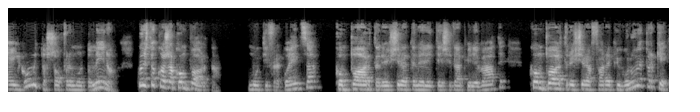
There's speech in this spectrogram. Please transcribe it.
e il gomito soffre molto meno. Questo cosa comporta? Multifrequenza, comporta riuscire a tenere intensità più elevate, comporta riuscire a fare più volume, perché?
